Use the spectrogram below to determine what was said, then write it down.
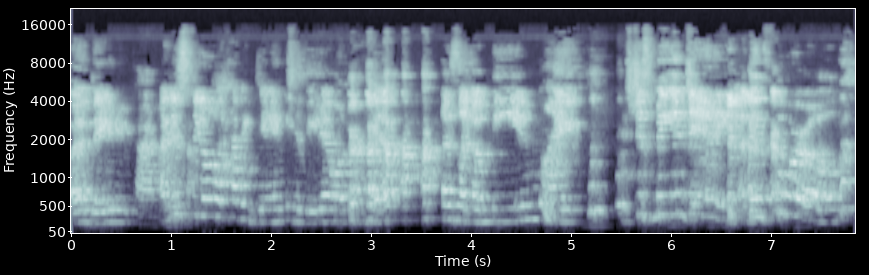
A Danny pack. I just feel like having Danny DeVito on her hip as like a meme. Like it's just me and Danny against the world.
